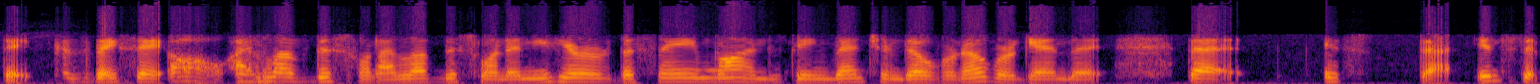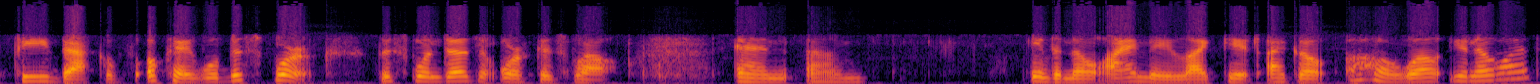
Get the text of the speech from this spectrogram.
because they, say, "Oh, I love this one. I love this one," and you hear the same ones being mentioned over and over again. That that it's that instant feedback of, "Okay, well, this works. This one doesn't work as well," and um, even though I may like it, I go, "Oh, well, you know what?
